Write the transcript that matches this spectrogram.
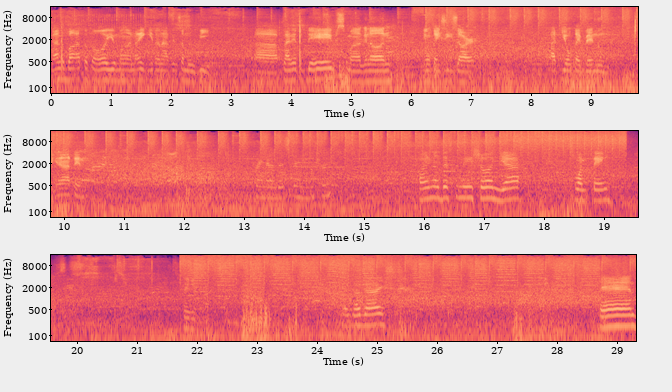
gaano ba totoo yung mga nakikita natin sa movie. Ah, Planet of the Apes, mga ganon yung kay Caesar at yung kay Venom. Tingnan natin. Final destination. Final Destination, yeah. One thing. There you go guys. And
